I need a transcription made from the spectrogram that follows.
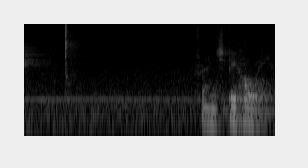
Friends, be holy.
